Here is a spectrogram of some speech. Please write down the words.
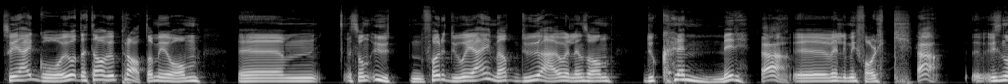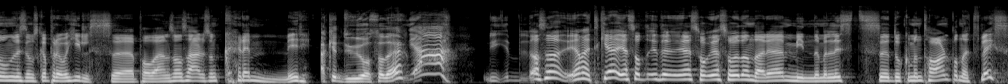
så jeg går jo Dette har vi jo prata mye om eh, sånn utenfor, du og jeg, med at du er jo veldig en sånn Du klemmer Ja. eh, veldig mye folk. ja. Hvis noen liksom skal prøve å hilse på deg, sånn, så er det sånn klemmer. Er ikke du også det? Altså, jeg vet ikke. Jeg så, jeg så, jeg så jo den der Minimalists-dokumentaren på Netflix.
